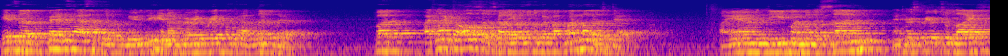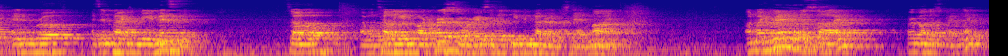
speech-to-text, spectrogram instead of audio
It's a fantastic little community, and I'm very grateful to have lived there. But I'd like to also tell you a little bit about my mother today. I am indeed my mother's son, and her spiritual life and growth has impacted me immensely. So, I will tell you part of her story so that you can better understand mine. On my grandmother's side, her mother's family,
